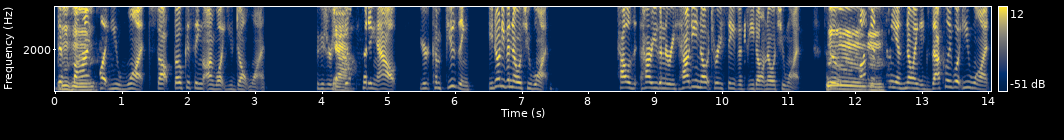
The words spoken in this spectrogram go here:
Define mm-hmm. what you want. Stop focusing on what you don't want because you're yeah. still putting out. You're confusing. You don't even know what you want. How's how are you going to re- how do you know what to receive if you don't know what you want? So mm-hmm. abundance to me is knowing exactly what you want,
